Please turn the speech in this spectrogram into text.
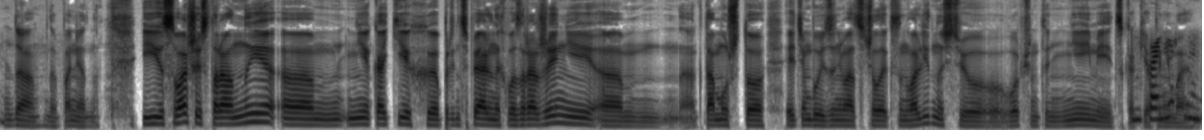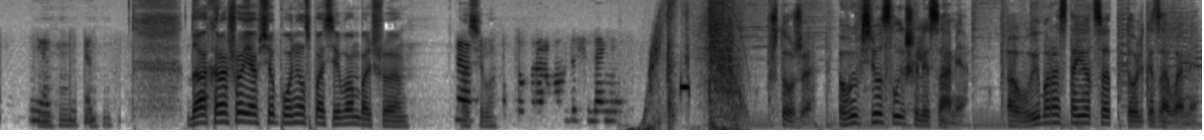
Да, да, понятно. И с вашей стороны эм, никаких э, принципиальных возражений эм, к тому, что этим будет заниматься человек с инвалидностью, в общем-то, не имеется, как Ну, я конечно, понимаю. Нет, Мгм, нет. мгм. Да, хорошо, я все понял. Спасибо вам большое. Да. Спасибо. Доброго вам, до свидания. Что же, вы все слышали сами. Выбор остается только за вами.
